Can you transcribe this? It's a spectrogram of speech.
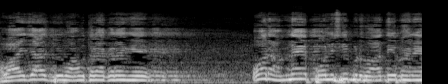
हवाई जहाज़ भी वहाँ उतरा करेंगे और हमने पॉलिसी बढ़वा दी मैंने।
